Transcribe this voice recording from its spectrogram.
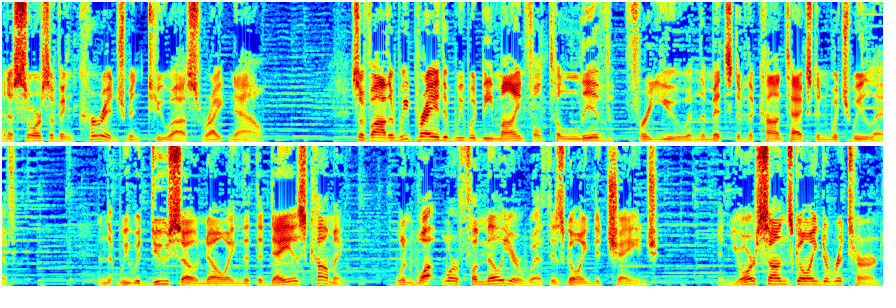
and a source of encouragement to us right now. So, Father, we pray that we would be mindful to live for you in the midst of the context in which we live, and that we would do so knowing that the day is coming when what we're familiar with is going to change, and your Son's going to return.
